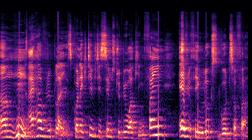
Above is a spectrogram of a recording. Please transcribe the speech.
Um, hmm, I have replies. Connectivity seems to be working fine. Everything looks good so far.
